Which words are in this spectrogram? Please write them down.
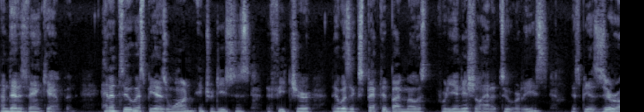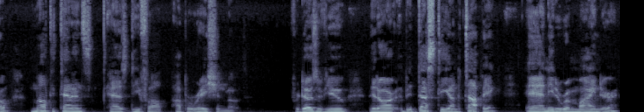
I'm Denys Van Kempen. HANA 2 SPS 1 introduces the feature that was expected by most for the initial HANA 2 release, SPS 0, multi-tenants as default operation mode. For those of you that are a bit dusty on the topic and need a reminder,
